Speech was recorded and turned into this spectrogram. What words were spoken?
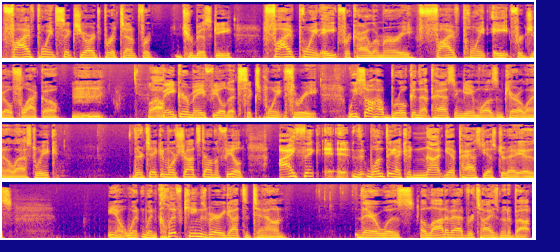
5.6 yards per attempt for Trubisky, 5.8 for Kyler Murray, 5.8 for Joe Flacco. Mm-hmm. Wow. Baker Mayfield at 6.3. We saw how broken that passing game was in Carolina last week. They're taking more shots down the field. I think it, it- one thing I could not get past yesterday is, you know, when when Cliff Kingsbury got to town, there was a lot of advertisement about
